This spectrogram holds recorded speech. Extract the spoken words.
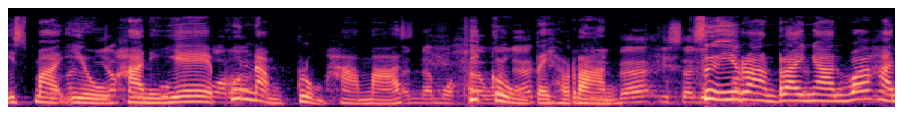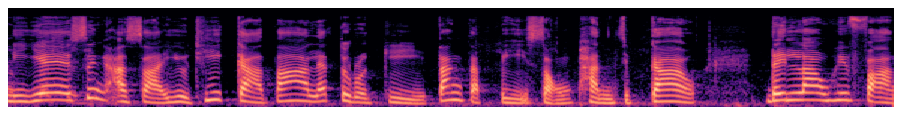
อิสมาอิล ฮานิเย่ผู้นำกลุ่มฮามาส ที่กรุงเตหะราน สื่ออิหร่านรายงานว่าฮานิเย่ซึ่งอาศัยอยู่ที่กาตาร์และตุรกีตั้งแต่ปี 2019 ได้เล่าให้ฟัง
